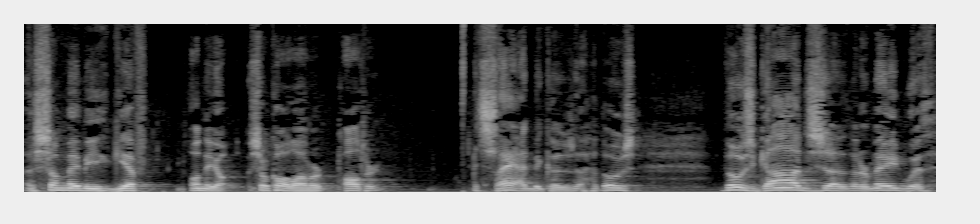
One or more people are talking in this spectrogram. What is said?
uh, some maybe gift on the so-called altar. altar. It's sad because uh, those those gods uh, that are made with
